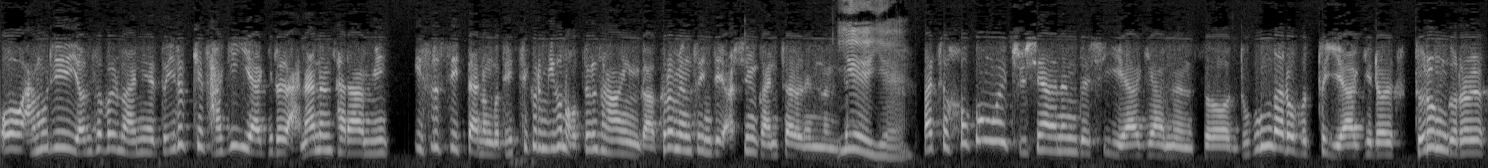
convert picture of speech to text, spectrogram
어 아무리 연습을 많이 해도 이렇게 자기 이야기를 안 하는 사람이 있을 수 있다는 거 대체 그럼 이건 어떤 상황인가 그러면서 이제 열심히 관찰을 했는데 예, 예. 마치 허공을 주시하는 듯이 이야기하면서 누군가로부터 이야기를 들은 거를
